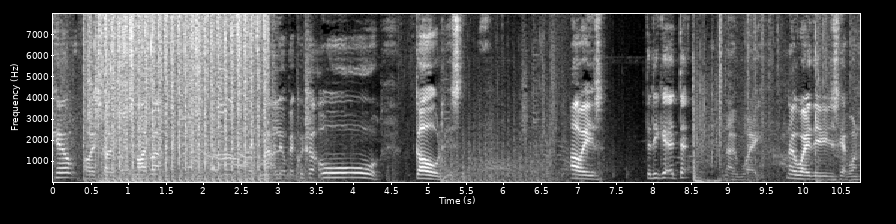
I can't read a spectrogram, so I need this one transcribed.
Kill. Oh, he's got a sniper. Take him out a little bit quicker. Oh, gold. is... Oh, he's... Did he get a... No way. No way did he just get one.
